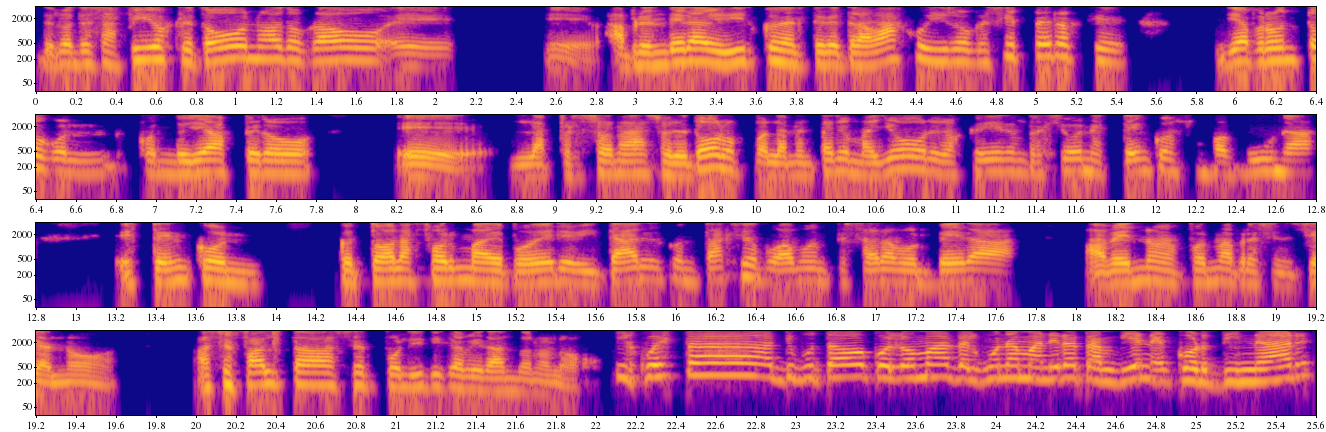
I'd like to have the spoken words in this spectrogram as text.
de los desafíos que todos nos ha tocado eh, eh, aprender a vivir con el teletrabajo y lo que sí espero es que ya pronto, cuando ya espero eh, las personas, sobre todo los parlamentarios mayores, los que vienen en regiones, estén con su vacuna, estén con, con toda la forma de poder evitar el contagio, podamos empezar a volver a, a vernos en forma presencial. ¿no? Hace falta hacer política mirándonos los ojos. ¿Y cuesta, diputado Coloma, de alguna manera también eh, coordinar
